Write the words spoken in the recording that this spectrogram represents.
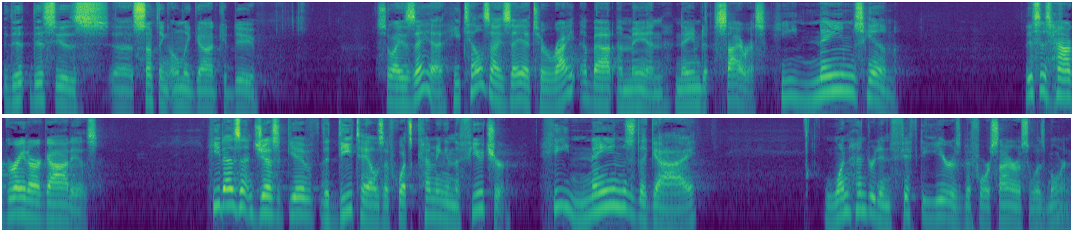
th- this is uh, something only God could do. So, Isaiah, he tells Isaiah to write about a man named Cyrus. He names him. This is how great our God is. He doesn't just give the details of what's coming in the future, he names the guy 150 years before Cyrus was born.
